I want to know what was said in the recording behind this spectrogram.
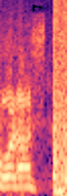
Un forastero.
